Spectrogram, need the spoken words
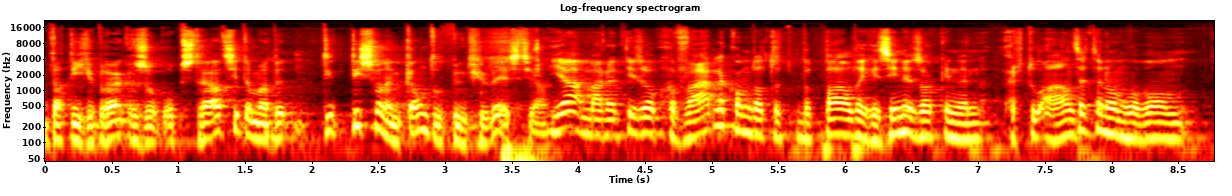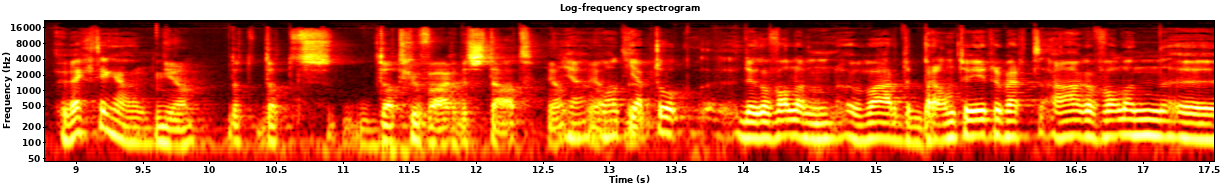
Dat die gebruikers op, op straat zitten, maar de- het is wel een kantelpunt geweest, ja. Ja, maar het is ook gevaarlijk omdat het bepaalde gezinnen zou kunnen ertoe aanzetten om gewoon weg te gaan. Ja, dat, dat, dat gevaar bestaat. Ja, Ja, want je hebt ook de gevallen waar de brandweer werd aangevallen. eh,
